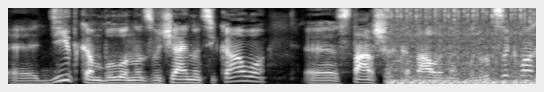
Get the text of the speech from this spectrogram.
Е, Діткам було надзвичайно цікаво. Е, Старших катали на квадроциклах.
